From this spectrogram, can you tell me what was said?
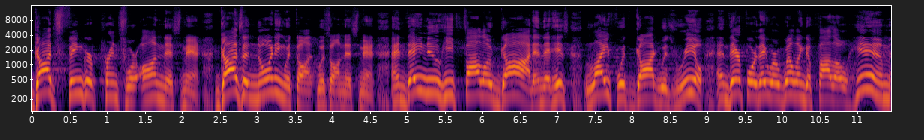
God's fingerprints were on this man. God's anointing was on this man. And they knew he followed God and that his life with God was real. And therefore they were willing to follow him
